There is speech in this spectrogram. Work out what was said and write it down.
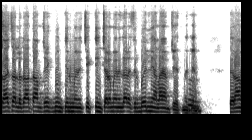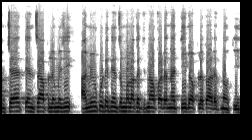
काय चाललं होतं, आता आमचं एक दोन तीन महिन्याचे एक तीन चार महिने झाले तर बैल निघालाय आमच्या इथनं त्यांनी. तर आमच्या त्यांचं आपलं म्हणजे आम्ही कुठे त्यांचं मुलाखतीत नाव काढत नाही ती बी आपलं काढत नव्हती.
